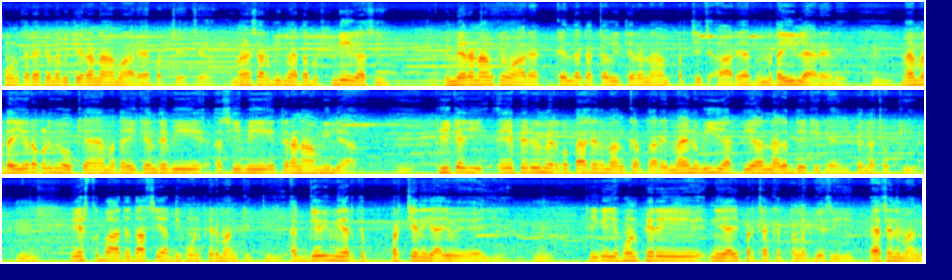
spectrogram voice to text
ਫੋਨ ਕਰਿਆ ਕਹਿੰਦਾ ਵੀ ਤੇਰਾ ਨਾਮ ਆ ਰਿਹਾ ਪਰਚੇ 'ਚ। ਮੈਂ ਸਰ ਵੀ ਮੈਂ ਤਾਂ ਬਠਿੰਡੇ ਹੈਗਾ ਸੀ। ਵੀ ਮੇਰਾ ਨਾਮ ਕਿਉਂ ਆ ਰਿਹਾ? ਕਹਿੰਦਾ ਕਾਕਾ ਵੀ ਤੇਰਾ ਨਾਮ ਪਰਚੇ 'ਚ ਆ ਰਿਹਾ ਵੀ ਮਦਈ ਲੈ ਰਹੇ ਨੇ। ਮੈਂ ਮਦਈ ਉਹਨਾਂ ਕੋਲ ਵੀ ਹੋ ਕੇ ਆਇਆ। ਮਦਈ ਕਹਿੰਦੇ ਵੀ ਅਸੀਂ ਵੀ ਤੇਰਾ ਨਾਮ ਨਹੀਂ ਲਿਆ। ਠੀਕ ਹੈ ਜੀ। ਇਹ ਫਿਰ ਵੀ ਮੇਰੇ ਕੋਲ ਪੈਸੇ ਦੀ ਮੰਗ ਕਰਦਾ ਰਹੀ। ਮੈਂ ਇਹਨੂੰ 20000 ਰੁਪਇਆ ਨਗਦ ਦੇ ਕੇ ਗਿਆ ਜੀ ਪਹਿਲਾਂ ਚੌਕੀ ਇਸ ਤੋਂ ਬਾਅਦ 10000 ਦੀ ਹੁਣ ਫਿਰ ਮੰਗ ਕੀਤੀ ਜੀ। ਅੱਗੇ ਵੀ ਮੇਰੇ ਤੇ ਪਰਚੇ ਨਜਾਇਜ਼ ਹੋਏ ਆ ਜੀ ਠੀਕ ਹੈ ਜੀ ਹੁਣ ਫਿਰ ਇਹ ਨਜਾਇਜ਼ ਪਰਚਾ ਕੱਟਣ ਲੱਗੇ ਸੀ। ਪੈਸੇ ਦੀ ਮੰਗ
